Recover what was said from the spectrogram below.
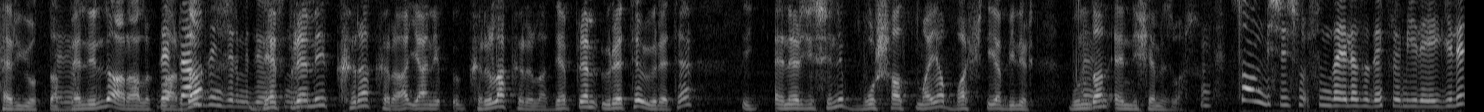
periyotta, Periyot. belirli aralıklarda Deprem zinciri mi diyorsunuz? Depremi kıra kıra yani kırıla kırıla deprem ürete ürete e, enerjisini boşaltmaya başlayabilir. Bundan endişemiz var. son bir şey şu- şunu da Elazığ depremiyle ilgili.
